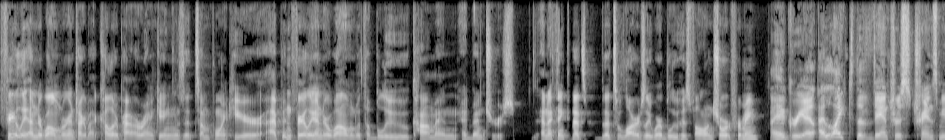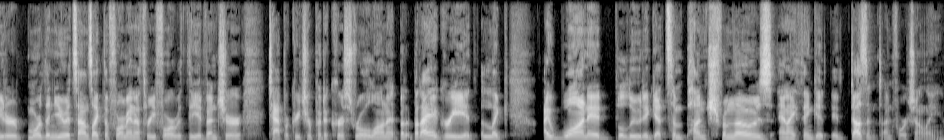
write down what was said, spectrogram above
fairly underwhelmed. We're going to talk about color power rankings at some point here. I've been fairly underwhelmed with the blue common adventures. And I think that's that's largely where blue has fallen short for me. I agree. I, I liked the Vantress Transmuter more than you. It sounds like the four mana three four with the adventure tap a creature, put a cursed role on it. But but I agree. It like I wanted blue to get some punch from those, and I think it it doesn't, unfortunately.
